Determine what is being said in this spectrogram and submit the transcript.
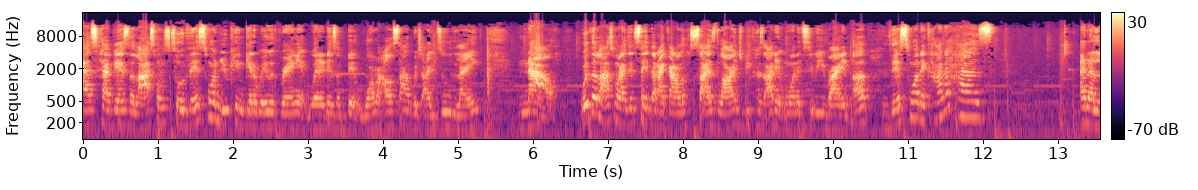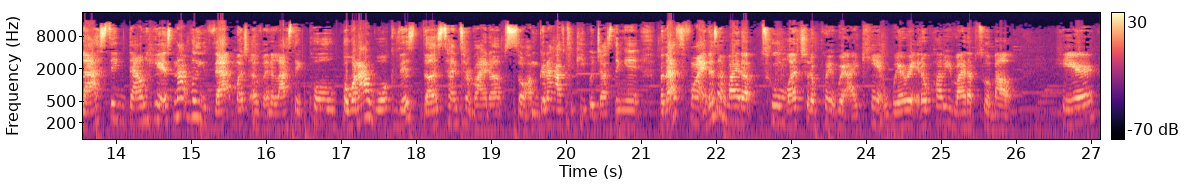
as heavy as the last one. So this one you can get away with wearing it when it is a bit warmer outside which i do like. Now with the last one i did say that i got a size large because i didn't want it to be riding up. This one it kind of has an elastic down here. It's not really that much of an elastic pull but when I walk this does tend to ride up so I'm gonna have to keep adjusting it. But that's fine. It doesn't ride up too much to the point where I can't wear it. It'll probably ride up to about here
